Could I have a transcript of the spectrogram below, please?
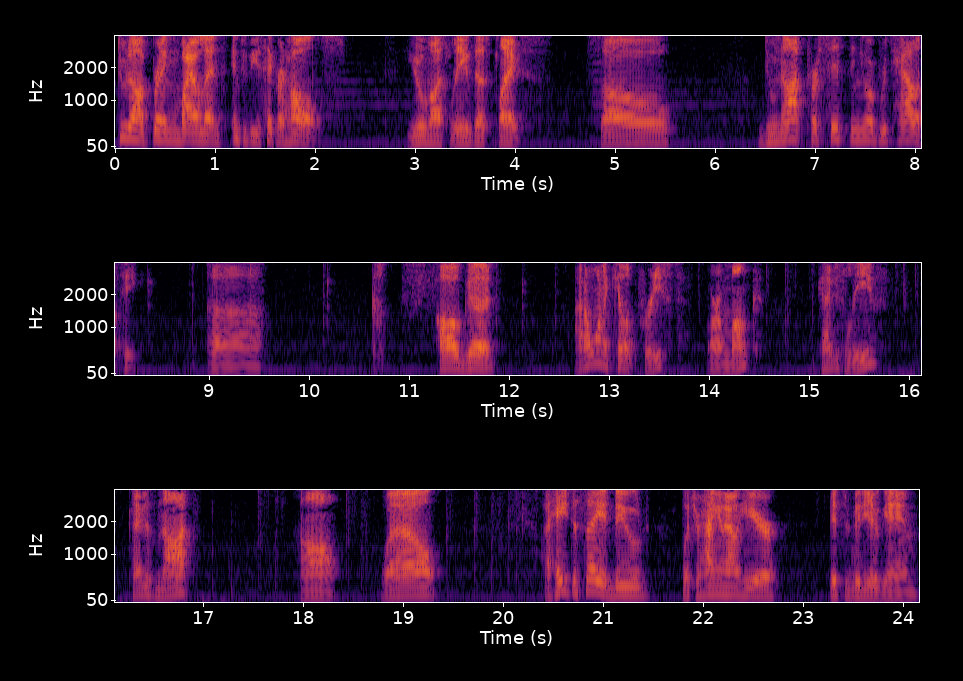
Do not bring violence into these sacred halls. You must leave this place. So, do not persist in your brutality. Uh, all good. I don't want to kill a priest or a monk. Can I just leave? Can I just not? Oh, well, I hate to say it, dude, but you're hanging out here. It's a video game.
